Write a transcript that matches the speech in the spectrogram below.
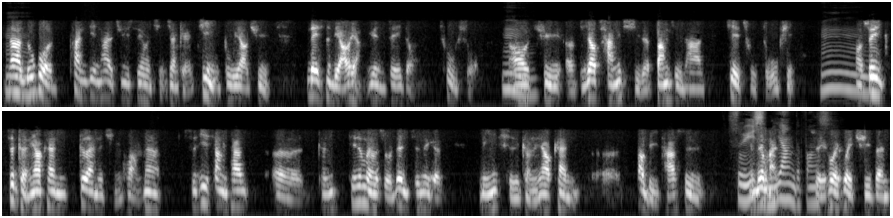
那如果判定他有继续私用的倾向，可能进一步要去类似疗养院这一种处所。然后去呃比较长期的帮助他戒除毒品，嗯，啊，所以这可能要看个案的情况。那实际上他呃，可能听众朋友所认知那个名词，可能要看呃，到底他是属于什么样的方式，会会区分，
